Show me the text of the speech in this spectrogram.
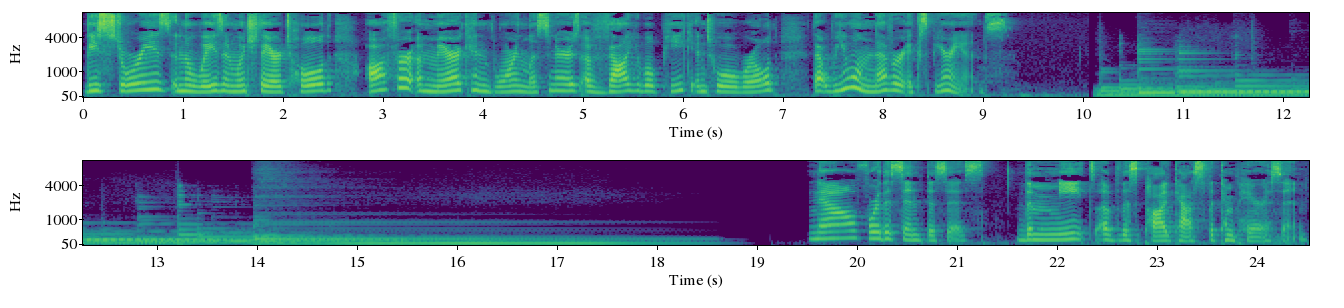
These stories and the ways in which they are told offer American born listeners a valuable peek into a world that we will never experience. Now for the synthesis the meat of this podcast, the comparison.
